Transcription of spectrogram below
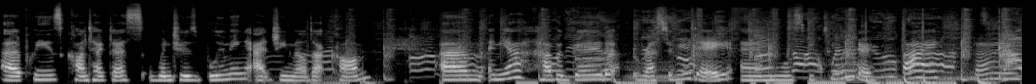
uh, please contact us wintersblooming at gmail.com. Um, and yeah, have a good rest of your day, and we'll speak to you later. Bye. Bye.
